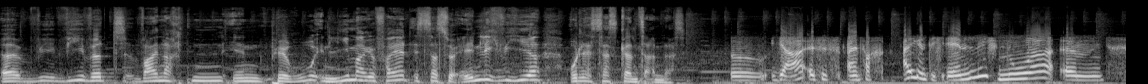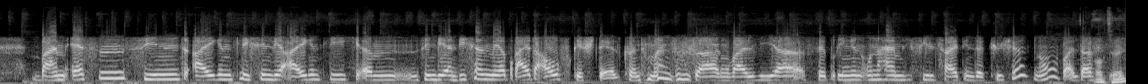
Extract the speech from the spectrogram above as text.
äh, wie, wie wird Weihnachten in Peru, in Lima gefeiert? Ist das so ähnlich wie hier oder ist das ganz anders? Äh, ja, es ist einfach eigentlich ähnlich, nur... Ähm, Beim Essen sind eigentlich sind wir eigentlich ähm, sind wir ein bisschen mehr breiter aufgestellt, könnte man so sagen, weil wir verbringen unheimlich viel Zeit in der Küche, ne? weil das okay.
